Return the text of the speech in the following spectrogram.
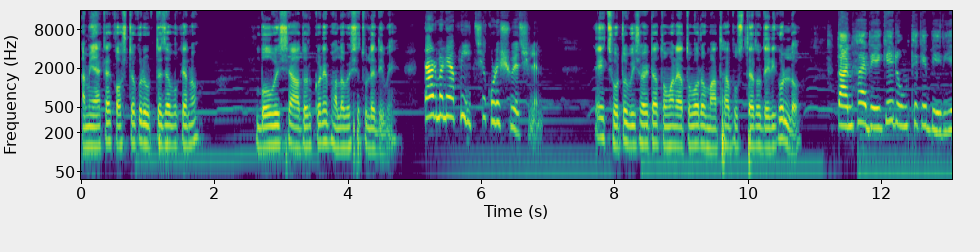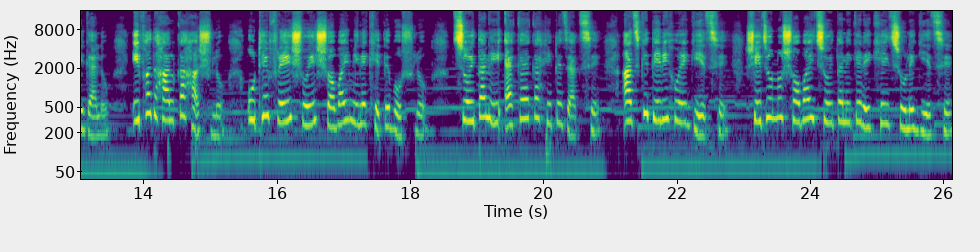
আমি একা কষ্ট করে উঠতে যাব কেন? বউ এসে আদর করে ভালোবেসে তুলে দিবে। তার মানে আপনি ইচ্ছে করে শুয়েছিলেন। এই ছোট বিষয়টা তোমার এত বড় মাথা বুঝতে এত দেরি করল? তানহা রেগে রুম থেকে বেরিয়ে গেল। ইফাদ হালকা হাসল। উঠে ফ্রেশ হয়ে সবাই মিলে খেতে বসল। চৈতালি একা একা হেঁটে যাচ্ছে। আজকে দেরি হয়ে গিয়েছে। সেজন্য সবাই চৈতালিকে রেখেই চলে গিয়েছে।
